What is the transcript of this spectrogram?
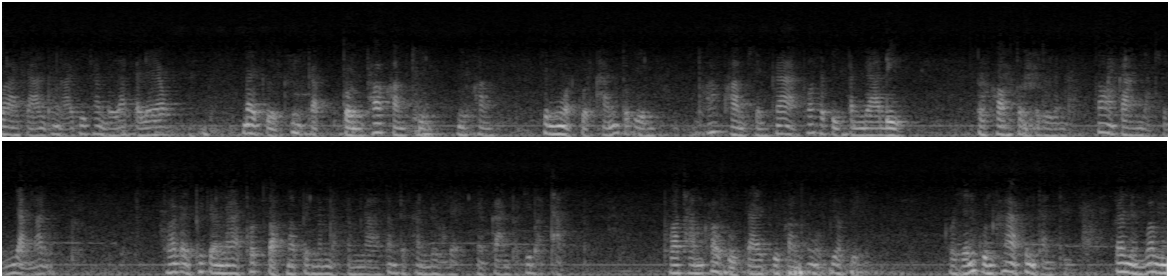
บาอาจารย์ทั้งหลายที่ท่านได้รับไปแล้ว ได้เกิดขึ้นกับตนเพราะความเพียรมีความเข้มงวดกวดขันตัวเอง เพราะความเพียรกล้า เพราะสติปัญญาดีประคองตนไปโดยลำดับต้องการอยากเห็นอย่างนั้น เพราะได้พิจารณาทดสอบมาเป็นลำดับลำดาตั้งแต่ขั้นเริ่มแรกในการปฏิบัติธรรม พอทำเข้าสู่ใจคือความสงบเยือกเย็นก็เห็นคุณค่าขึ้นทันทีก็หนึ่งว่ามี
